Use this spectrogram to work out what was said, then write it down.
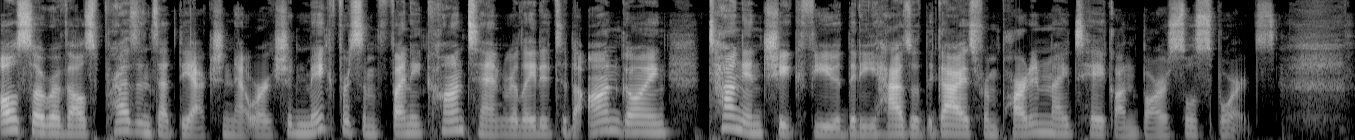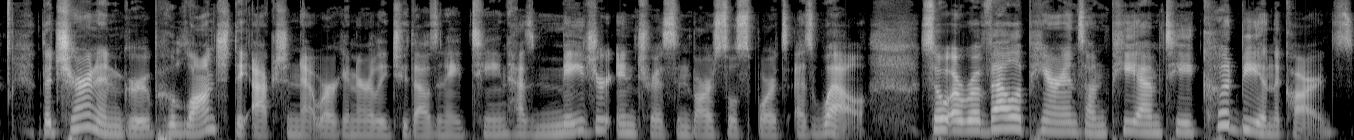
Also, Rovell's presence at the Action Network should make for some funny content related to the ongoing tongue in cheek feud that he has with the guys from Pardon My Take on Barstool Sports. The Chernin Group, who launched the Action Network in early 2018, has major interest in Barstool Sports as well, so a Rovell appearance on PMT could be in the cards.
